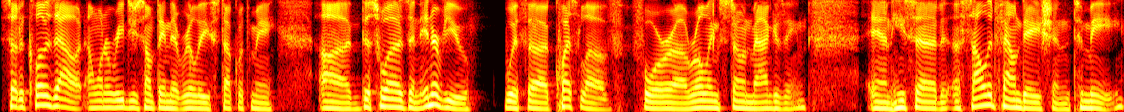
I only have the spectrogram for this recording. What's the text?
So, to close out, I want to read you something that really stuck with me. Uh, this was an interview with uh, Questlove for uh, Rolling Stone magazine, and he said a solid foundation to me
